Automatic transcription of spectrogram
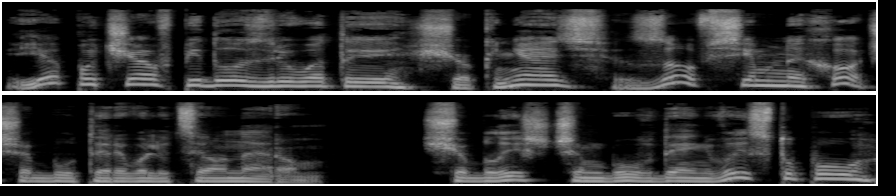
я почав підозрювати, що князь зовсім не хоче бути революціонером, що ближчим був день виступу,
